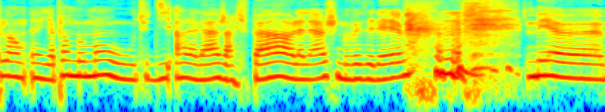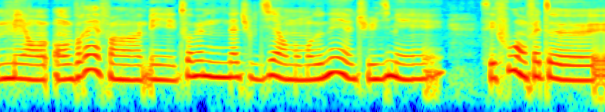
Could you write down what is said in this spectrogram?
plein, il y a plein de moments où tu te dis ah là là, j'arrive pas, oh là là, je suis une mauvaise élève. mais euh, mais en, en vrai, enfin, mais toi-même Nina, tu le dis à un moment donné, tu lui dis mais c'est fou en fait. euh,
